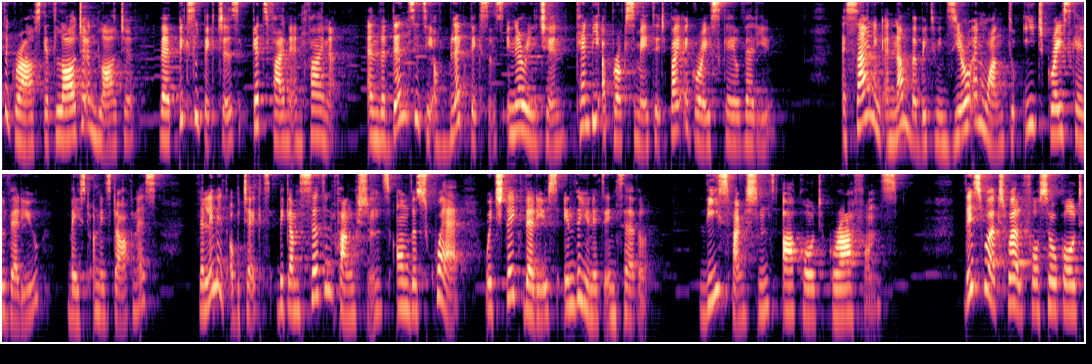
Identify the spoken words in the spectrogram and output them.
the graphs get larger and larger, their pixel pictures get finer and finer, and the density of black pixels in a region can be approximated by a grayscale value. Assigning a number between 0 and 1 to each grayscale value, based on its darkness, the limit objects become certain functions on the square which take values in the unit interval. These functions are called graphons. This works well for so-called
